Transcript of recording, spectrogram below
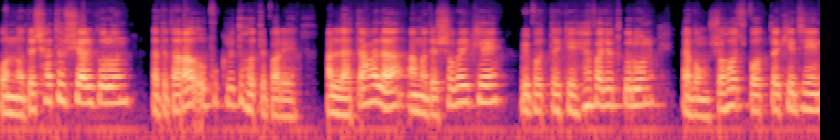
অন্যদের সাথেও শেয়ার করুন যাতে তারাও উপকৃত হতে পারে। আল্লাহ তাআলা আমাদের সবাইকে বিপদ থেকে হেফাজত করুন এবং সহজ পথ দেখিয়ে দিন।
